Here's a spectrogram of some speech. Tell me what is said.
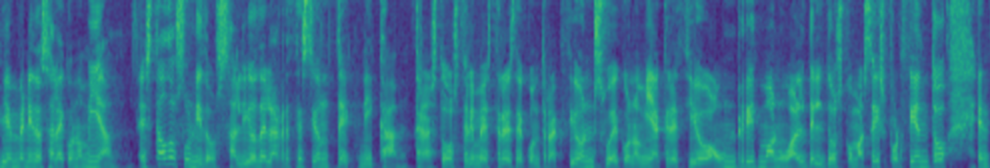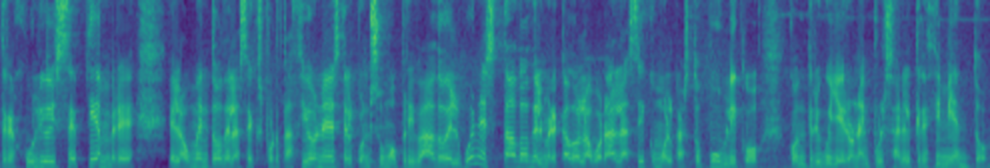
Bienvenidos a la economía. Estados Unidos salió de la recesión técnica. Tras dos trimestres de contracción, su economía creció a un ritmo anual del 2,6% entre julio y septiembre. El aumento de las exportaciones, del consumo privado, el buen estado del mercado laboral, así como el gasto público, contribuyeron a impulsar el crecimiento.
